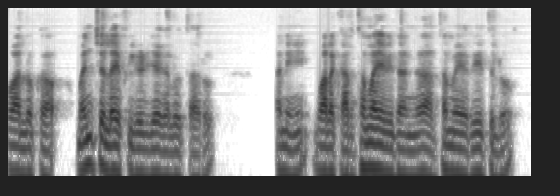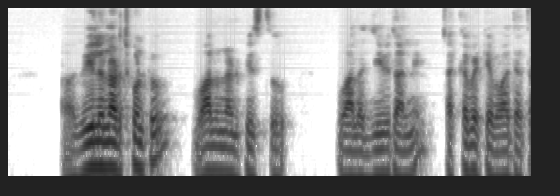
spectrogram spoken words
వాళ్ళు ఒక మంచి లైఫ్ లీడ్ చేయగలుగుతారు అని వాళ్ళకి అర్థమయ్యే విధంగా అర్థమయ్యే రీతిలో వీళ్ళు నడుచుకుంటూ వాళ్ళు నడిపిస్తూ వాళ్ళ జీవితాన్ని చక్కబెట్టే బాధ్యత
